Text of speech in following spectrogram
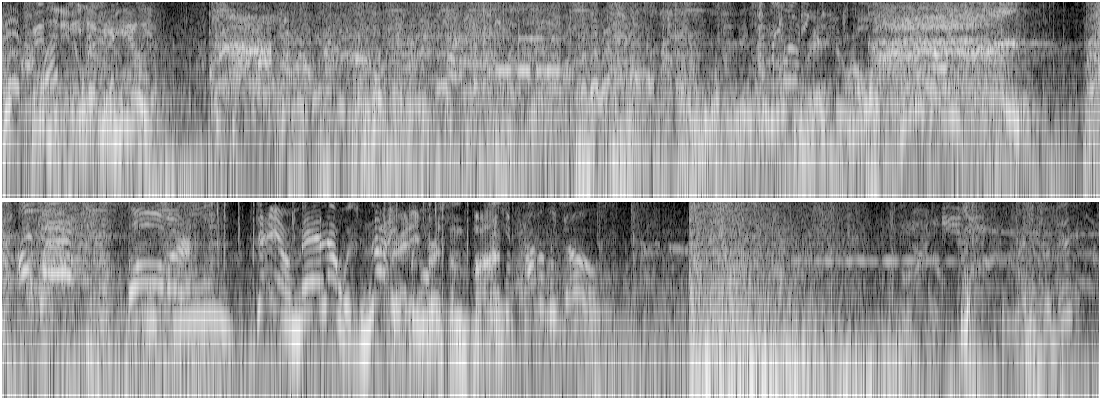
Quit fidgeting and let me heal you. Go ahead and take this. I'm reloading. Ready to roll? Eugene. Damn, man, that was nice. Ready for some fun? We should probably go. Nice. Ready for this?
